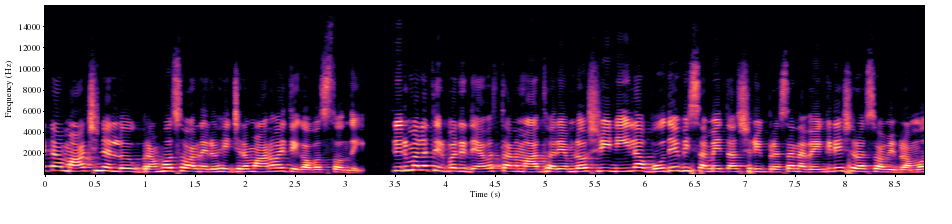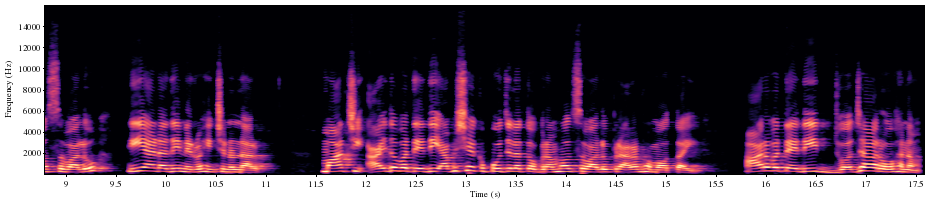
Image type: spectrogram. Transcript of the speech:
ఏటా మార్చి నెలలో బ్రహ్మోత్సవాలు నిర్వహించడం ఆనవాయితీగా వస్తోంది. తిరుమల తిరుపతి దేవస్థానం ఆధ్వర్యంలో శ్రీ నీలా భూదేవి సమేత శ్రీ ప్రసన్న వెంకటేశ్వర స్వామి బ్రహ్మోత్సవాలు ఈ ఏడాది నిర్వహించనున్నారు. మార్చి ఐదవ తేదీ అభిషేక పూజలతో బ్రహ్మోత్సవాలు ప్రారంభమవుతాయి. ఆరవ తేదీ ధ్వజారోహణం.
